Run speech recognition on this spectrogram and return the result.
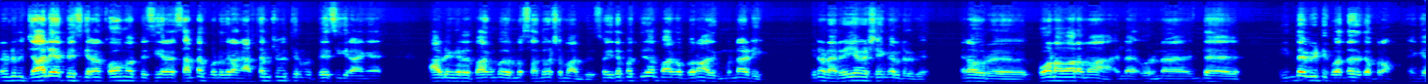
ரெண்டு பேரும் ஜாலியா பேசிக்கிறாங்க, கோமா பேசிக்கிறாங்க, சண்டை போட்டுக்கிறாங்க, அடுத்த நிமிஷமே திரும்ப பேசிக்கிறாங்க. அப்படிங்கிறத பார்க்கும்போது ரொம்ப சந்தோஷமா இருந்தது. ஸோ இதை பத்தி தான் பார்க்க போறோம். அதுக்கு முன்னாடி இன்னும் நிறைய விஷயங்கள் இருக்கு. ஏன்னா ஒரு போன வாரமா இல்ல ஒரு ந இந்த இந்த வீட்டுக்கு வந்ததுக்கப்புறம், எங்க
